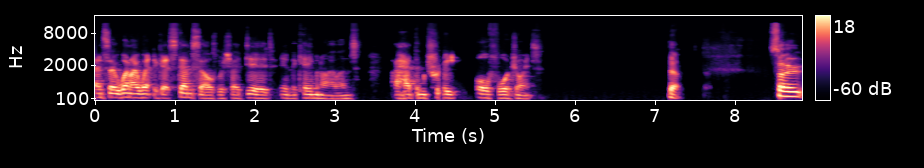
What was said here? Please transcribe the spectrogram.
And so when I went to get stem cells, which I did in the Cayman Islands, I had them treat all four joints. Yeah. So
